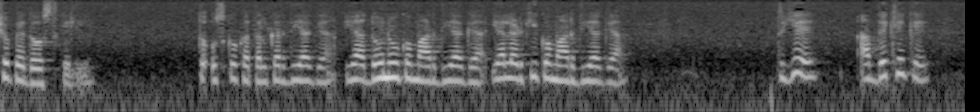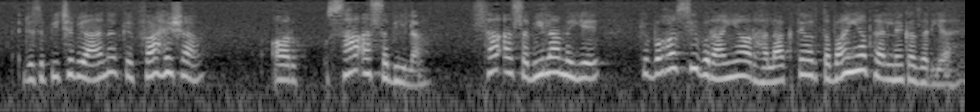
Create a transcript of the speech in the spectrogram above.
چھپے دوست کے لیے۔ تو اس کو قتل کر دیا گیا، یا دونوں کو مار دیا گیا، یا لڑکی کو مار دیا گیا۔ تو یہ آپ دیکھیں کہ جیسے پیچھے بھی آیا نا کہ فاحشہ اور سا سبیلا سا سبیلا میں یہ کہ بہت سی برائیاں اور ہلاکتیں اور تباہیاں پھیلنے کا ذریعہ ہے۔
